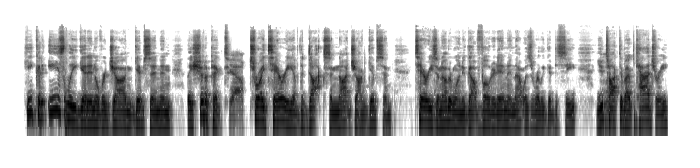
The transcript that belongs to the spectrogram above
He could easily get in over John Gibson, and they should have picked yeah, Troy Terry of the Ducks and not John Gibson. Terry's another one who got voted in, and that was really good to see. You Mhm. talked about Kadri,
